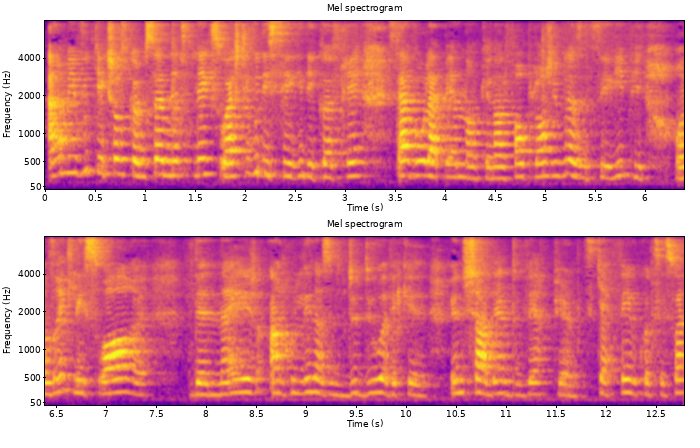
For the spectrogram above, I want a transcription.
armez-vous de quelque chose comme ça, Netflix, ou achetez-vous des séries, des coffrets. Ça vaut la peine. Donc, dans le fond, plongez-vous dans une série. Puis, on dirait que les soirs euh, de neige enroulés dans une doudou avec euh, une chandelle d'ouverte puis un petit café ou quoi que ce soit.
